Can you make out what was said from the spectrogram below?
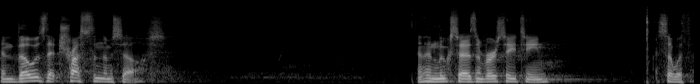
and those that trust in themselves. And then Luke says in verse 18 so with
